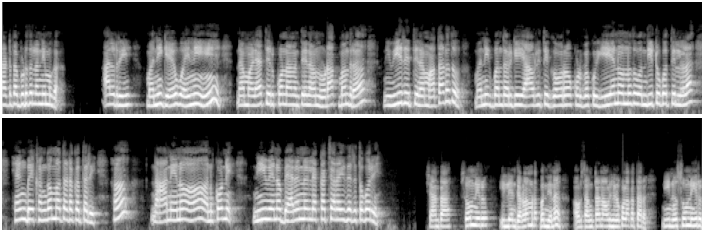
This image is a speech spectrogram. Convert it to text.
ತಟ್ಟದ ಬಿಡುದಿಲ್ಲ ನಿಮ್ಗ. ಅಲ್ರಿ ಮನಿಗೆ ವೈನಿ ನಮ್ಮ ಮಳೆ ತೀರ್ಕೊಂಡಾನಂತೆ ನಾವು ನೋಡಾಕ್ ಬಂದ್ರ ನೀವು ಈ ರೀತಿ ನಾ ಮಾತಾಡೋದು ಮನಿಗೆ ಬಂದವ್ರಿಗೆ ಯಾವ ರೀತಿ ಗೌರವ ಕೊಡಬೇಕು ಏನು ಅನ್ನೋದು ಒಂದಿಟ್ಟು ಗೊತ್ತಿಲ್ಲಲ್ಲ ಹೆಂಗ್ ಬೇಕು ಹಂಗ ಮಾತಾಡಕತ್ತರಿ ಹಾಂ? ನಾನೇನೋ ಅನ್ಕೊಂಡಿ ನೀವೇನೋ ಬ್ಯಾರೆನ ಲೆಕ್ಕಾಚಾರ ಇದ್ದೀರಿ ತಗೋರಿ. ಶಾಂತ ಸುಮ್ನಿರು ಇಲ್ಲೇನು ಜಗಳ ಮಾಡಕ್ ಬಂದಿನ? ಅವ್ರ ಸಂಕಟ ಅವ್ರು ಹೇಳ್ಕೊಳಕತ್ತಾರ. ನೀನು ಸುಮ್ನಿರು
